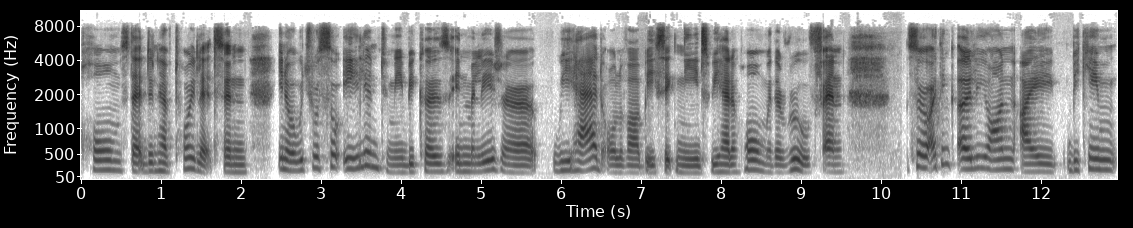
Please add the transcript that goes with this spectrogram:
homes that didn't have toilets and you know which was so alien to me because in Malaysia we had all of our basic needs we had a home with a roof and so I think early on, I became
